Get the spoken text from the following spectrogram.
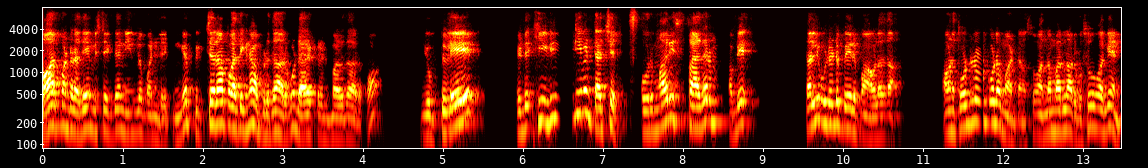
வார் பண்ற அதே மிஸ்டேக் தான் நீங்களும் பண்ணிட்டு இருக்கீங்க பிக்சரா பாத்தீங்கன்னா அப்படிதான் இருக்கும். டைரக்ட் மாதிரி தான் இருக்கும். You play it he even touch it ஒரு மாதிரி ஃபெதர் அப்படியே தள்ளி விட்டுட்டு போயிருப்பான். அவ்வளவுதான். அவனை தொடர கூட மாட்டான். ஸோ அந்த மாதிரிலாம் இருக்கும். So again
